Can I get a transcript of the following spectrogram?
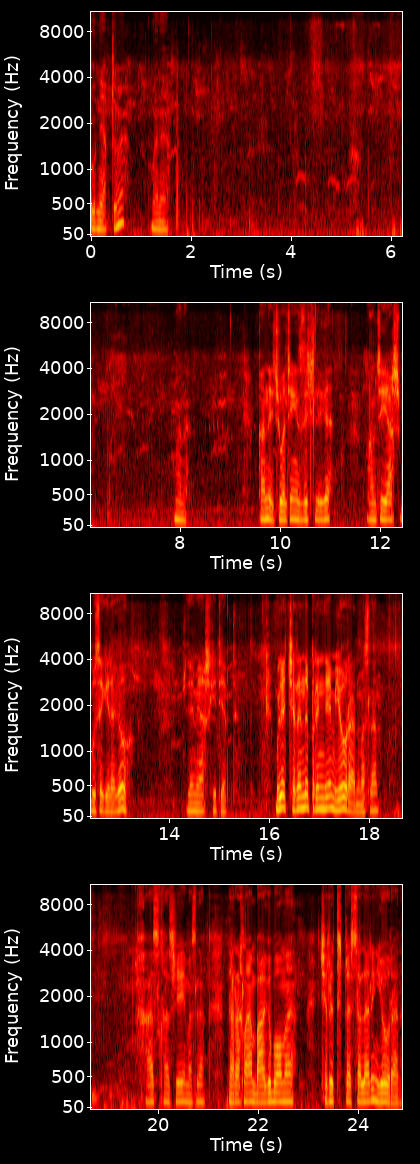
Ko'rinyaptimi? Mana. Mana. Qanday chuvalchang zichligi manimcha yaxshi bo'lsa kerak-ku. juda ham yaxshi ketyapti. Bular chirindi pirindi ham yeyaveradi masalan. Xas xas şey masalan daraxtlarni bagi bormi chiritib tashlalaring yeyaveradi.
